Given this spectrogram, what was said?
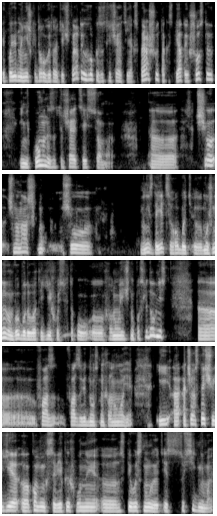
Відповідно, ніжки другої, третьої, четвертої групи зустрічаються як з першою, так і з п'ятою, шостою, і ніколи не зустрічаються із сьомою. Що, що на наш, ну що мені здається, робить можливим вибудувати їх ось в таку хронологічну послідовність е, фаз, фази відносної хронології. І, а, а через те, що є е, комплекси, в яких вони е, співіснують із сусідніми,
